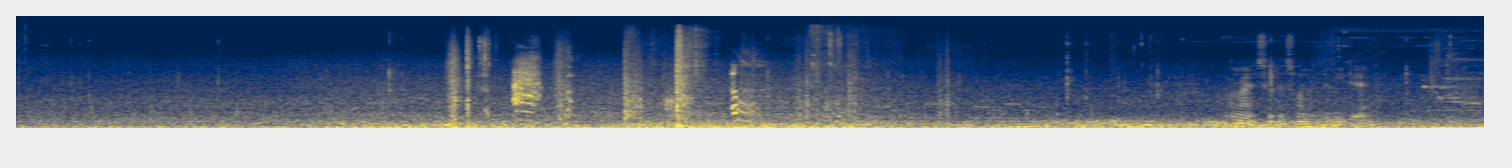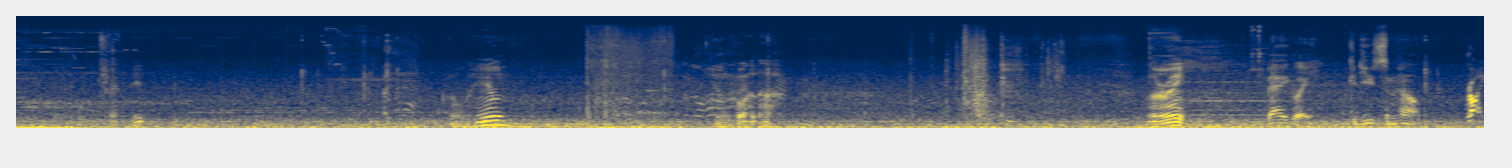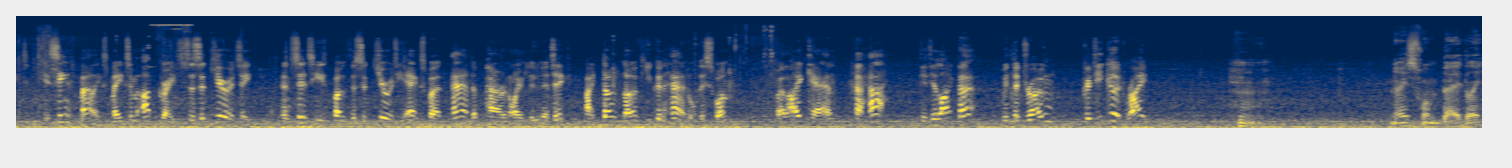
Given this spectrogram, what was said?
Alright, so there's one enemy there. Trap it. Call him. And voila. Alright. Bagley, could use some help. Right. It seems Malik's made some upgrades to security. And since he's both a security expert and a paranoid lunatic, I don't know if you can handle this one. But I can. Haha. Did you like that? With the drone? Pretty good, right? Hmm. Nice one, Bagley.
